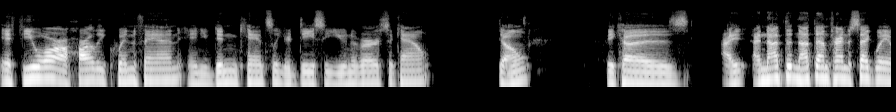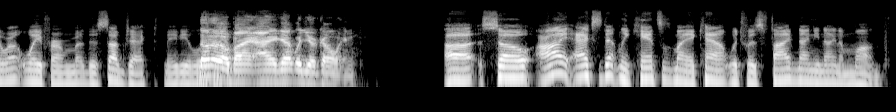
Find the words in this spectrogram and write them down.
if you are a Harley Quinn fan and you didn't cancel your DC Universe account, don't because I, I not that not that I'm trying to segue away from the subject. Maybe a little. No, no, no. But I, I get where you're going. Uh, so I accidentally canceled my account, which was five ninety nine a month,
